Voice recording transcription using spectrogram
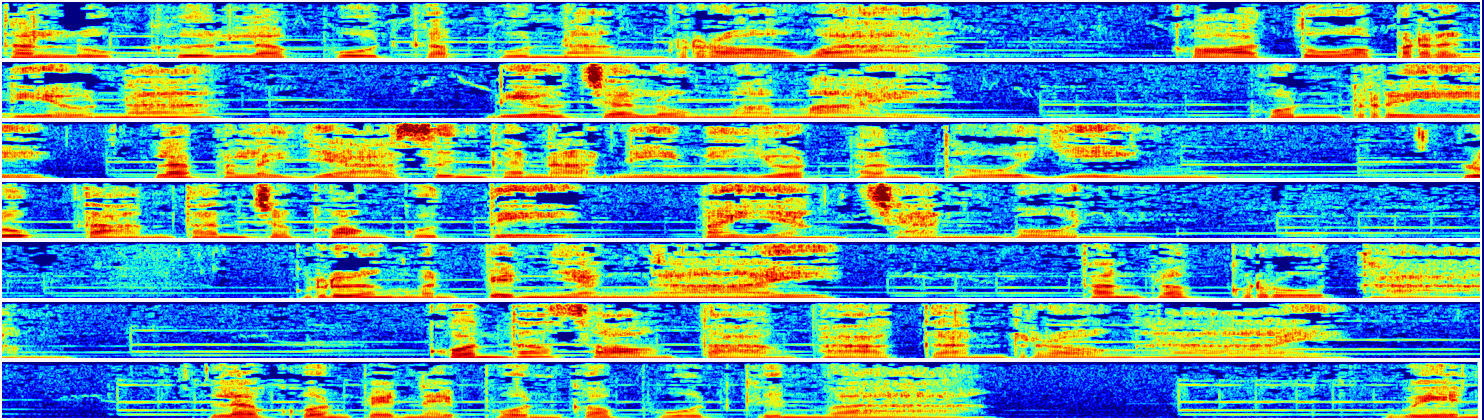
ท่านลุกขึ้นแล้วพูดกับผู้นั่งรอว่า ขอตัวประเดี๋ยวนะ เดี๋ยวจะลงมาใหม่ พลรีและภรรยาซึ่งขณะนี้มียศพันโทหญิง ลุกตามท่านเจ้าของกุฏิไปยังชั้นบน เรื่องมันเป็นยังไง ท่านพระครูถาม คนทั้งสองต่างพากันร้องไห้ แล้วคนเป็นในพลก็พูดขึ้นว่า เวร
